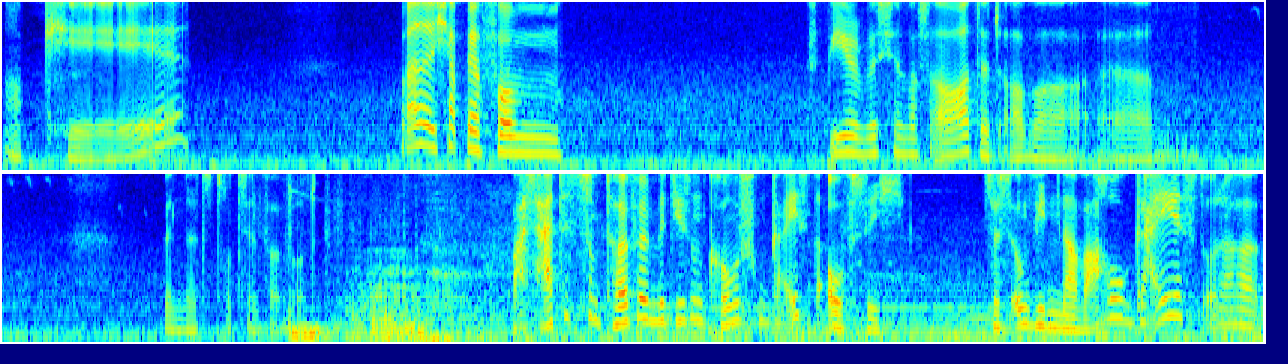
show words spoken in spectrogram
Okay. Weil ich habe ja vom Spiel ein bisschen was erwartet, aber ähm, bin jetzt trotzdem verwirrt. Was hat es zum Teufel mit diesem komischen Geist auf sich? Ist das irgendwie ein Navarro-Geist oder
